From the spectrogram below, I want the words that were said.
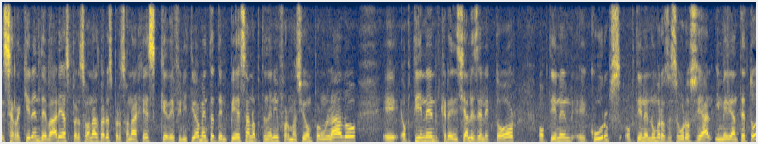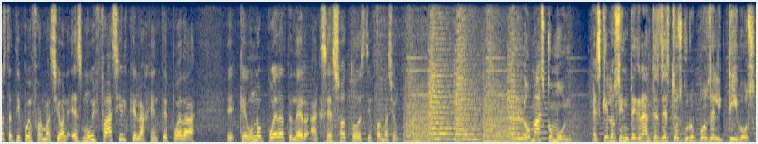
se requieren de varias personas, varios personajes que definitivamente te empiezan a obtener información por un lado, eh, obtienen credenciales de lector, obtienen eh, CURPS, obtienen números de seguro social y mediante todo este tipo de información es muy fácil que la gente pueda, que uno pueda tener acceso a toda esta información. Lo más común es que los integrantes de estos grupos delictivos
